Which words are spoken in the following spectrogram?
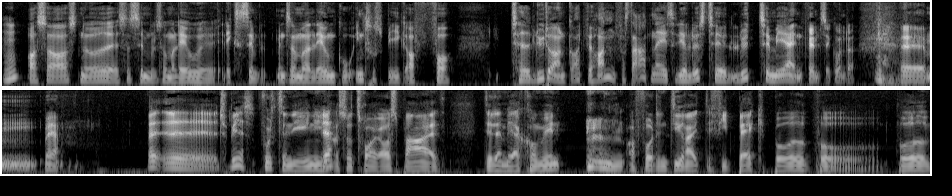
Mm. Og så også noget øh, så simpelt som at lave, øh, eller ikke så simpelt, men som at lave en god introspeak, og få taget lytteren godt ved hånden fra starten af, så de har lyst til at lytte til mere end 5 sekunder. øhm, ja. Hvad, øh, Tobias? Fuldstændig enig, ja. og så tror jeg også bare, at det der med at komme ind og få den direkte feedback, både på både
